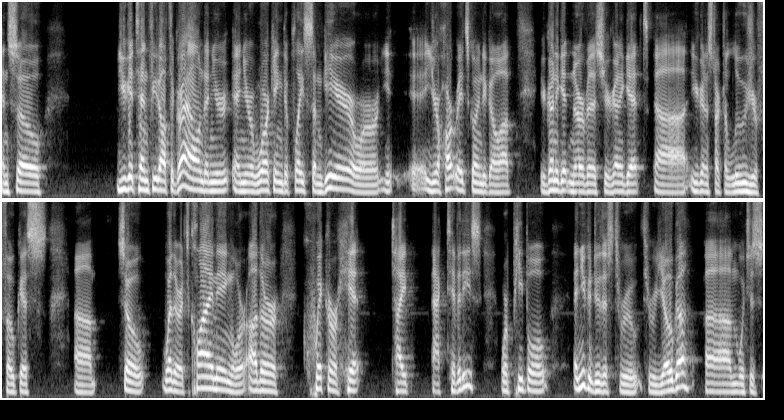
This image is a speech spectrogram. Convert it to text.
And so you get 10 feet off the ground and you're and you're working to place some gear or you, your heart rate's going to go up you're going to get nervous you're going to get uh, you're going to start to lose your focus um, so whether it's climbing or other quicker hit type activities where people and you can do this through through yoga um, which is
